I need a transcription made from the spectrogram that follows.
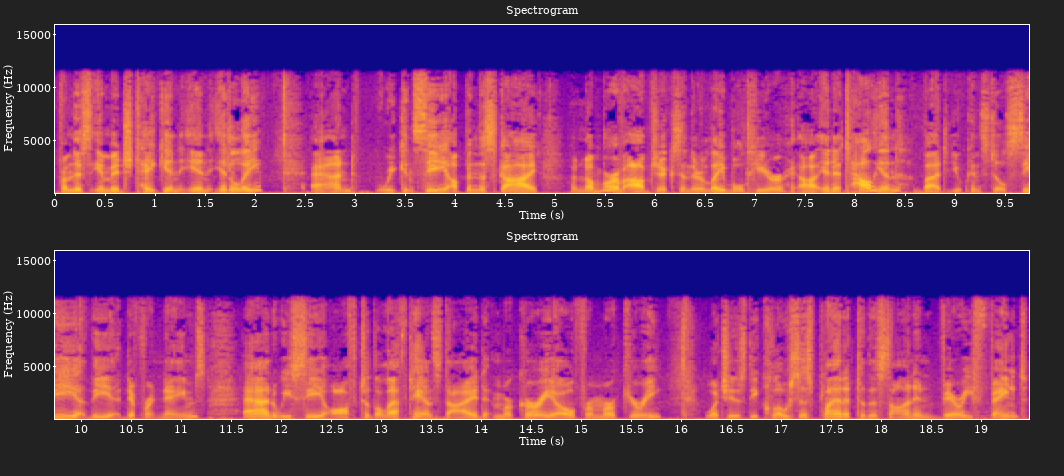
from this image taken in Italy. And we can see up in the sky a number of objects and they're labeled here uh, in Italian, but you can still see the different names. And we see off to the left hand side Mercurio for Mercury, which is the closest planet to the sun and very faint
